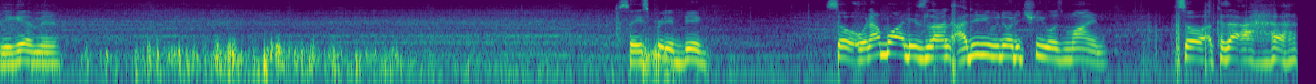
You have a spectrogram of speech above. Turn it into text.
You get me? so it's pretty big so when I bought this land I didn't even know the tree was mine. So because I,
